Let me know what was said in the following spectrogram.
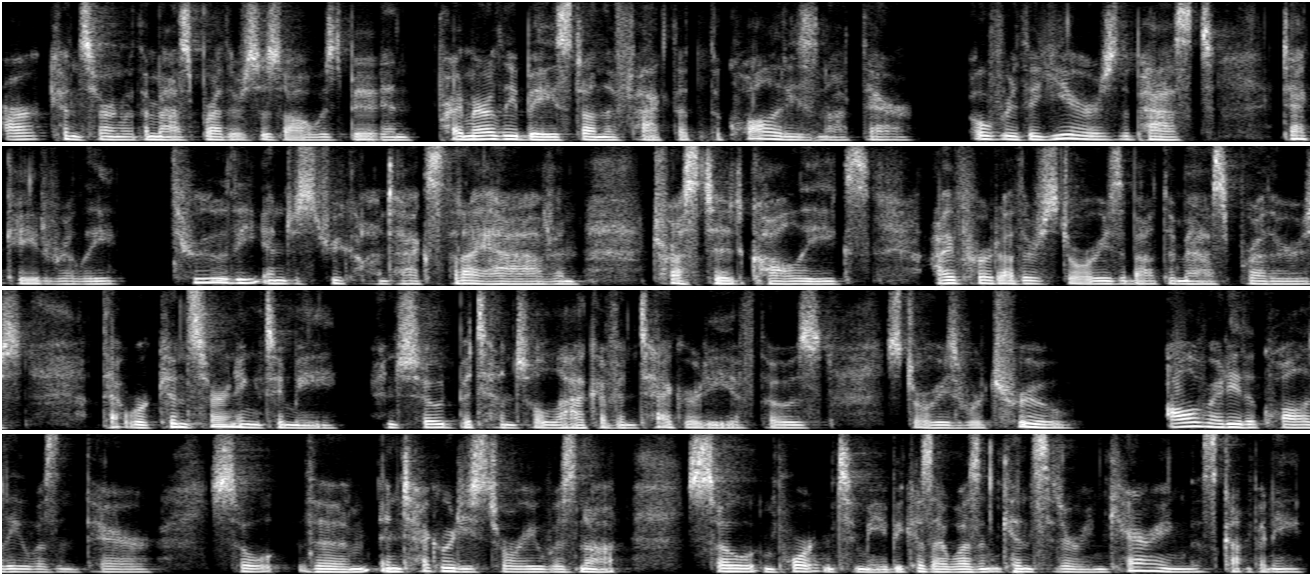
Our concern with the Mast Brothers has always been primarily based on the fact that the quality is not there. Over the years, the past decade really, through the industry contacts that I have and trusted colleagues, I've heard other stories about the Mast Brothers that were concerning to me and showed potential lack of integrity if those stories were true. Already the quality wasn't there. So the integrity story was not so important to me because I wasn't considering carrying this company.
